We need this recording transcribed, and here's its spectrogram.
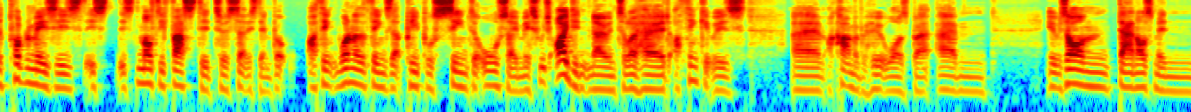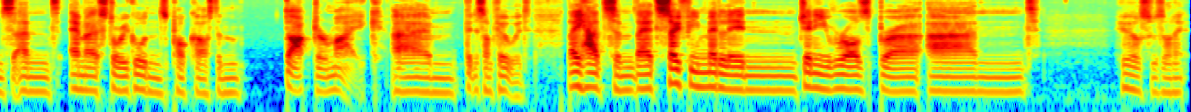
the problem is, is it's, it's multifaceted to a certain extent. But I think one of the things that people seem to also miss, which I didn't know until I heard, I think it was, um, I can't remember who it was, but um, it was on Dan Osmond's and Emma Storey-Gordon's podcast and Dr. Mike, um, Fitness Unfiltered. They had some, they had Sophie Medlin, Jenny Rosborough, and who else was on it?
